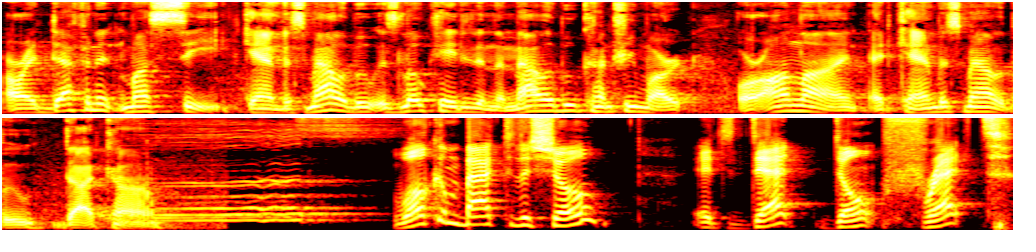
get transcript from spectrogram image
are a definite must see. Canvas Malibu is located in the Malibu Country Mart or online at canvasmalibu.com. Welcome back to the show. It's Debt, Don't Fret.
